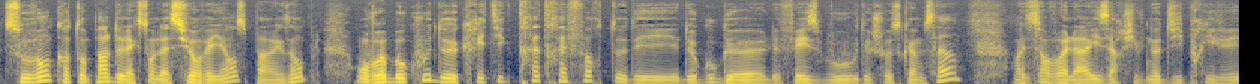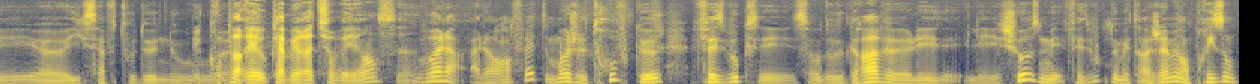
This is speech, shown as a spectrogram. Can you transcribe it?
Souvent, quand on parle de l'action de la surveillance, par exemple, on voit beaucoup de critiques très très fortes des, de Google, de Facebook, de choses comme ça, en disant voilà, ils archivent notre vie privée, ils savent tout de nous. Mais comparé aux caméras de surveillance. Voilà. Alors en fait, moi, je trouve que Facebook, c'est sans doute grave les, les choses, mais Facebook ne mettra jamais en prison.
